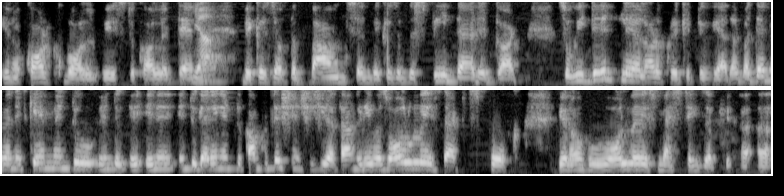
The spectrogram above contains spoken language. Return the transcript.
you know, cork ball, we used to call it then, yeah. because of the bounce and because of the speed that it got. So we did play a lot of cricket together. But then when it came into into in, into getting into competition, Shishir Tangadi was always that spoke, you know, who always messed things up uh, uh,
